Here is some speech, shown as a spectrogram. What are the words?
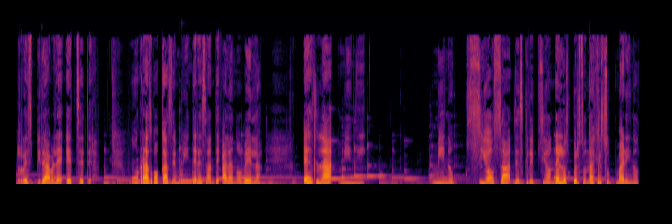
respirable, etc. Un rasgo casi muy interesante a la novela es la minuciosa descripción de los personajes submarinos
